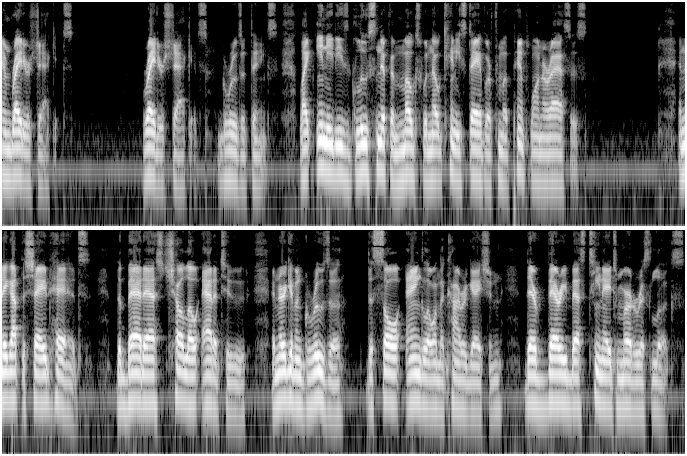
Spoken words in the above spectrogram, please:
and Raiders jackets. Raiders jackets, Garuza thinks, like any of these glue sniffing mokes would know Kenny Stabler from a pimple on their asses. And they got the shaved heads, the badass cholo attitude, and they're giving Garuza the sole Anglo in the congregation, their very best teenage murderous looks.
